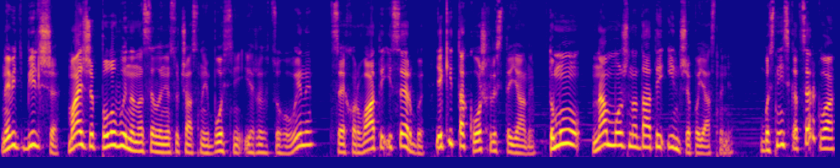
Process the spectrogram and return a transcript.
Навіть більше, майже половина населення сучасної Боснії і Герцеговини це хорвати і серби, які також християни. Тому нам можна дати інше пояснення. Боснійська церква,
